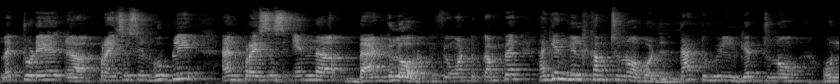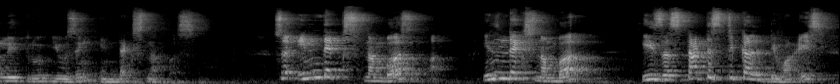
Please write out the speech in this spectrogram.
like today uh, prices in Hubli and prices in uh, Bangalore. If you want to compare again we'll come to know about it that we'll get to know only through using index numbers. So index numbers index number is a statistical device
